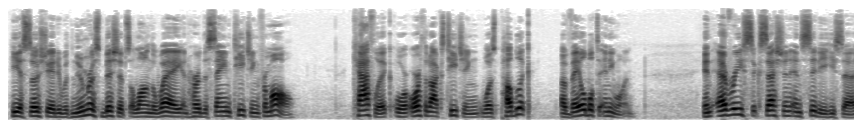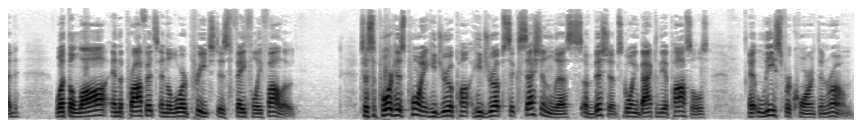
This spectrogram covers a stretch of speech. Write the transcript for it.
He associated with numerous bishops along the way and heard the same teaching from all. Catholic or Orthodox teaching was public, available to anyone. In every succession and city, he said, what the law and the prophets and the Lord preached is faithfully followed. To support his point, he drew, upon, he drew up succession lists of bishops going back to the apostles, at least for Corinth and Rome.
